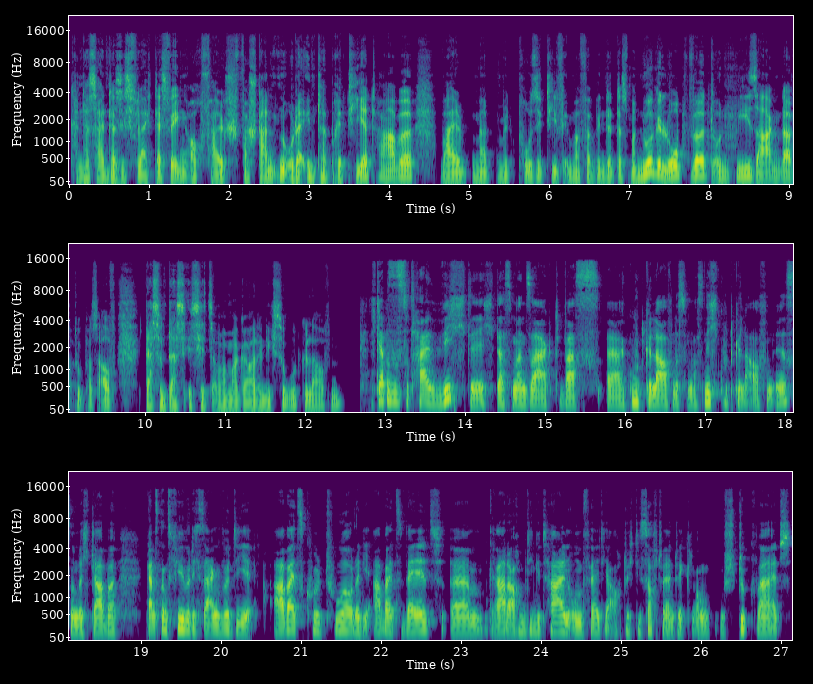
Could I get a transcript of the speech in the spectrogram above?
Kann das sein, dass ich es vielleicht deswegen auch falsch verstanden oder interpretiert habe, weil man mit positiv immer verbindet, dass man nur gelobt wird und nie sagen darf, du pass auf, das und das ist jetzt aber mal gerade nicht so gut gelaufen? Ich glaube, es ist total wichtig, dass man sagt, was äh, gut gelaufen ist und was nicht gut gelaufen ist. Und ich glaube, ganz, ganz viel würde ich sagen, wird die Arbeitskultur oder die Arbeitswelt, ähm, gerade auch im digitalen Umfeld, ja auch durch die Softwareentwicklung ein Stück weit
